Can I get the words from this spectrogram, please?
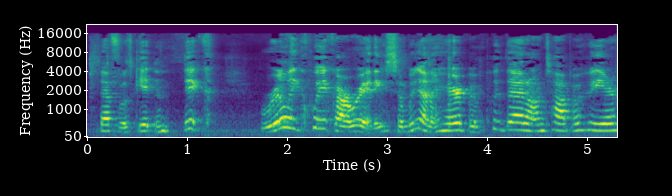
stuff was getting thick really quick already. So we're going to hurry up and put that on top of here.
